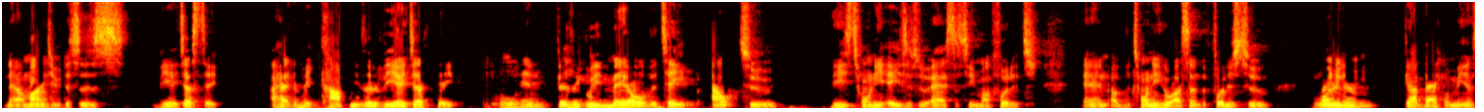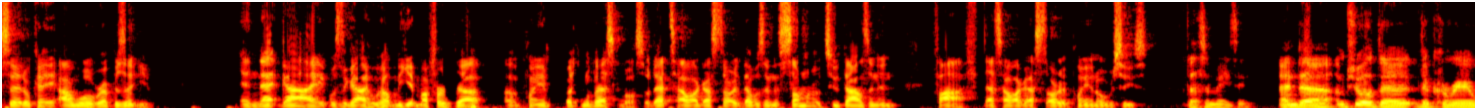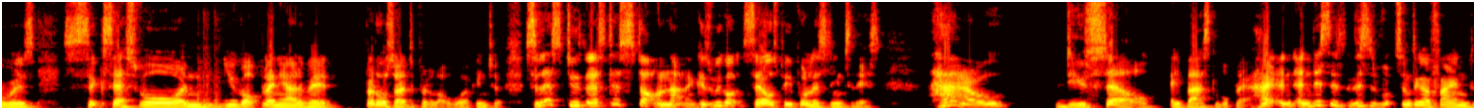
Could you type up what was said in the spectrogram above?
Now, mind you, this is VHS tape. I had to make copies of the VHS tape and physically mail the tape out to these 20 agents who asked to see my footage. And of the 20 who I sent the footage to, one of them got back with me and said, okay, I will represent you. And that guy was the guy who helped me get my first job uh, playing professional basketball. So that's how I got started. That was in the summer of 2005. That's how I got started playing overseas. That's amazing. And uh, I'm sure the the career was successful, and you got plenty out of it, but also had to put a lot of work into it. So let's do let's just start on that then, because we've got salespeople listening to this. How do you sell a basketball player? How, and, and this is this is something I find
